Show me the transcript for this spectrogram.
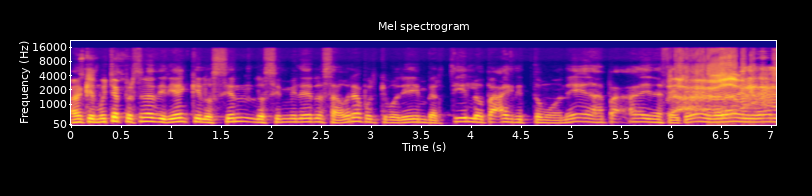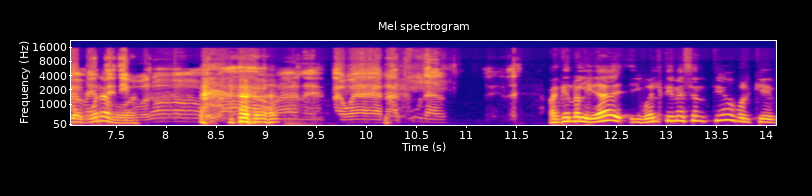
Aunque muchas personas dirían que los 100 los 100 mil euros ahora porque podría invertirlo para criptomonedas, para NFT, Ah, locura, esta weá natura. Aunque en realidad igual tiene sentido porque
